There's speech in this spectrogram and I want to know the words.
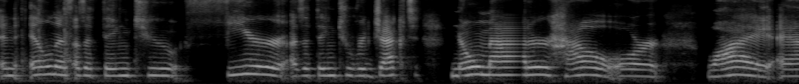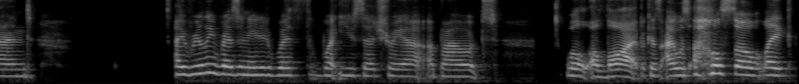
an illness, as a thing to fear, as a thing to reject, no matter how or why. And I really resonated with what you said, Shreya, about, well, a lot, because I was also like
